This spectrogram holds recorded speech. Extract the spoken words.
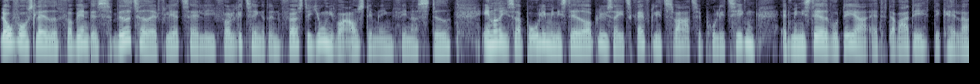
Lovforslaget forventes vedtaget af et flertal i Folketinget den 1. juni, hvor afstemningen finder sted. Indrigs- og Boligministeriet oplyser i et skriftligt svar til politikken, at ministeriet vurderer, at der var det, det kalder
